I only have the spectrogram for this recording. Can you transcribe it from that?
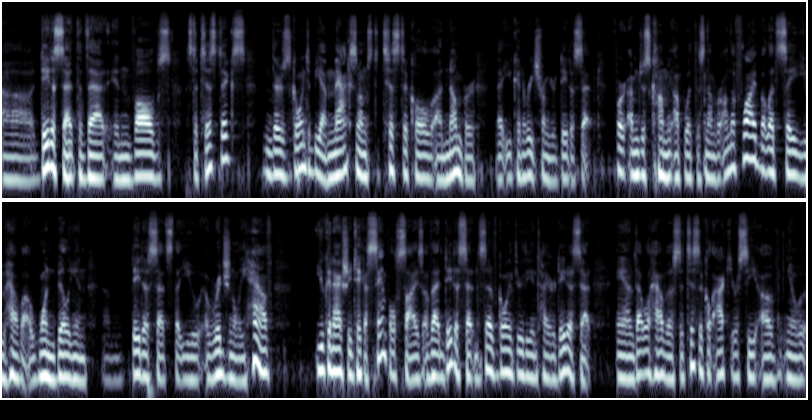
uh, data set that involves statistics there's going to be a maximum statistical uh, number that you can reach from your data set for I'm just coming up with this number on the fly, but let's say you have a 1 billion um, data sets that you originally have, you can actually take a sample size of that data set instead of going through the entire data set. And that will have a statistical accuracy of, you know,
